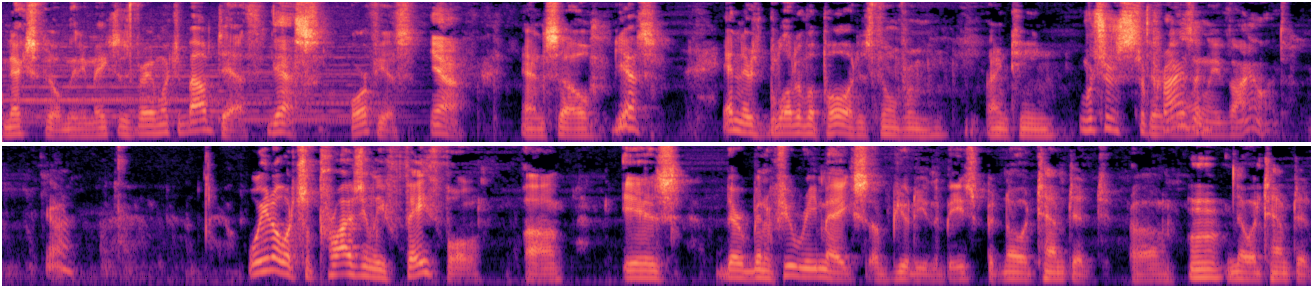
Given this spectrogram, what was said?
next film that he makes is very much about death, Yes. Orpheus, Yeah. And so yes, and there's Blood of a Poet, his film from 19. Which is surprisingly violent. Yeah. Well, you know what's surprisingly faithful uh, is there have been a few remakes of Beauty and the Beast, but no attempt at uh, no attempt at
